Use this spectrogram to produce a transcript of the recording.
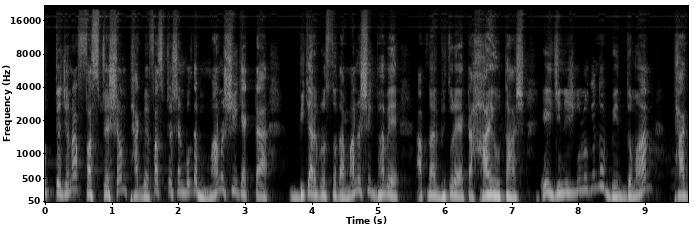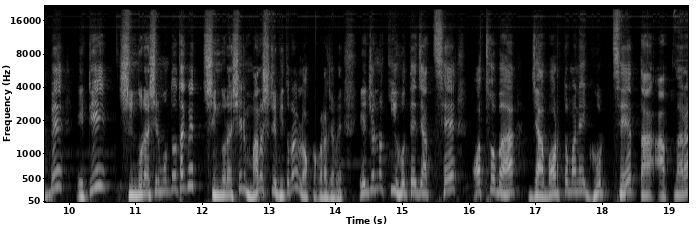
উত্তেজনা ফার্স্ট্রেশন থাকবে। ফার্স্ট্রেশন বলতে মানসিক একটা বিকারগ্রস্ততা, মানসিকভাবে আপনার ভিতরে একটা হাই উতাস এই জিনিসগুলো কিন্তু বিদ্যমান থাকবে, এটি সিংহ রাশির মধ্যেও থাকবে সিংহ রাশির মানুষটির ভিতরেও লক্ষ্য করা যাবে। এর জন্য কি হতে যাচ্ছে? অথবা যা বর্তমানে ঘটছে, তা আপনারা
